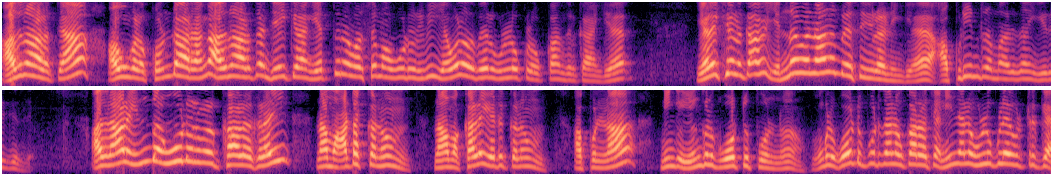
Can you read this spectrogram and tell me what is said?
அதனால தான் அவங்கள கொண்டாடுறாங்க. அதனால தான் ஜெயிக்கிறாங்க. எத்தனை வருஷமாக ஊடுருவி எவ்வளோ பேர் உள்ளுக்குள்ளே உட்காந்துருக்காங்க எலெக்ஷனுக்காக என்ன வேணாலும் பேசுகிறா நீங்கள் அப்படின்ற மாதிரி தான் இருக்குது. அதனால் இந்த ஊடுருவல்காரர்களை நாம் அடக்கணும். நாம் களை எடுக்கணும். அப்படின்னா நீங்கள் எங்களுக்கு ஓட்டு போடணும். உங்களுக்கு ஓட்டு போட்டு தானே உட்கார வச்சேன். நீ தானே உள்ளுக்குள்ளே விட்டுருக்க.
